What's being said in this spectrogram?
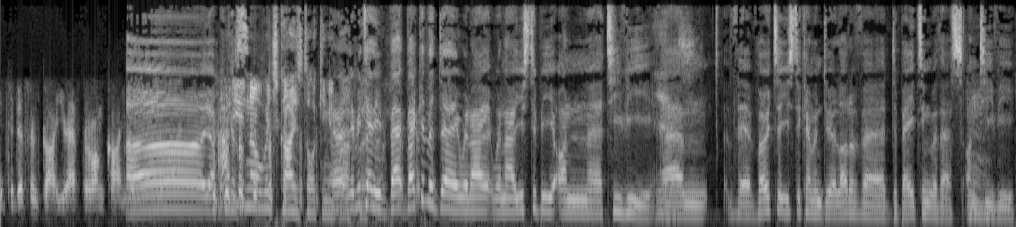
it's a different car. You have the wrong car. in your- Oh, yeah. How do you know which car he's talking Uh, about? let me tell you, back, back in the day when I when I used to be on uh, TV, Yes. um, the voter used to come and do a lot of uh, debating with us Mm, on TV.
